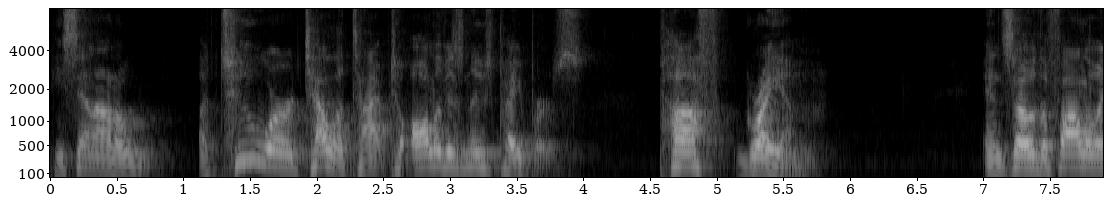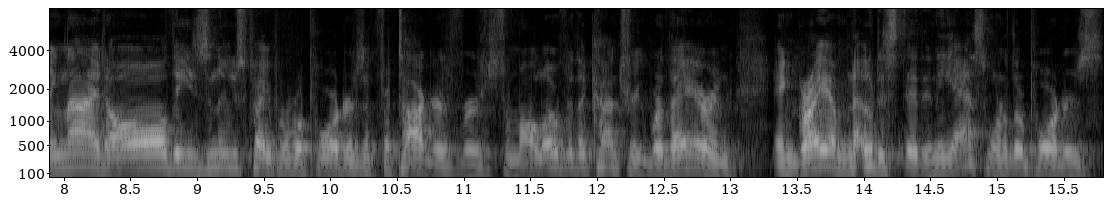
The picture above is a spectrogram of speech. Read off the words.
he sent out a, a two word teletype to all of his newspapers Puff Graham. And so the following night, all these newspaper reporters and photographers from all over the country were there. And, and Graham noticed it and he asked one of the reporters,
